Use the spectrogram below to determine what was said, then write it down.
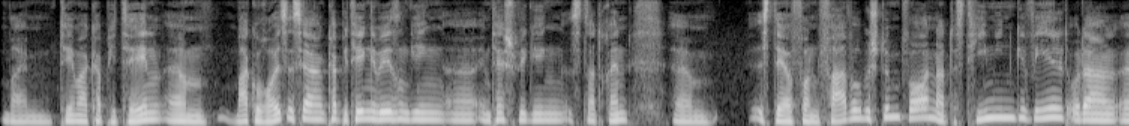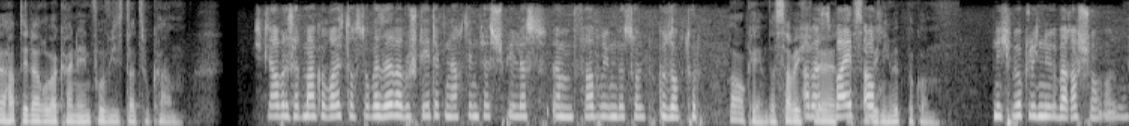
Beim Thema Kapitän, ähm, Marco Reus ist ja Kapitän gewesen gegen, äh, im Testspiel gegen Stadtrenn. Ähm, ist der von Favre bestimmt worden? Hat das Team ihn gewählt oder äh, habt ihr darüber keine Info, wie es dazu kam? Ich glaube, das hat Marco Reus doch sogar selber bestätigt nach dem Testspiel, dass ähm, Favre ihm das halt gesorgt hat. Ah, okay, das habe ich, äh, das hab ich nicht mitbekommen nicht wirklich eine Überraschung. Also.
